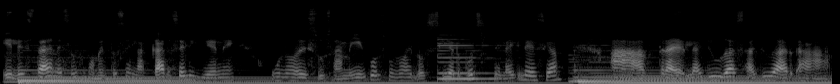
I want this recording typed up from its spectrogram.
Él está en esos momentos en la cárcel y viene uno de sus amigos, uno de los siervos de la iglesia, a traerle ayudas, a ayudar, a,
